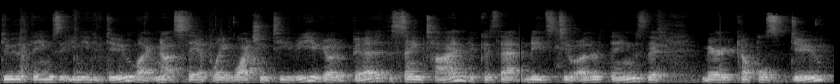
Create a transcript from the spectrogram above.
do the things that you need to do, like not stay up late watching TV. You go to bed at the same time because that leads to other things that married couples do.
